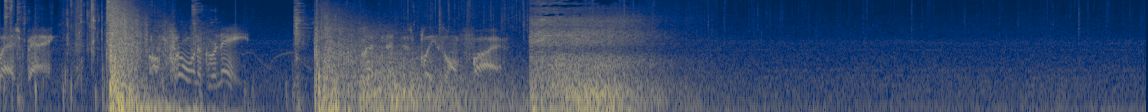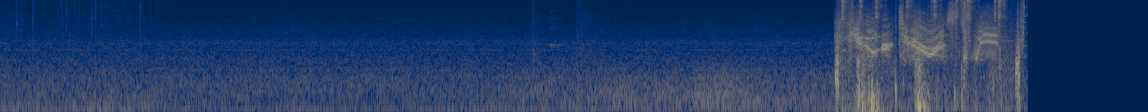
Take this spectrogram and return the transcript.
flashbang. I'm throwing a grenade. Let's set this place on fire.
